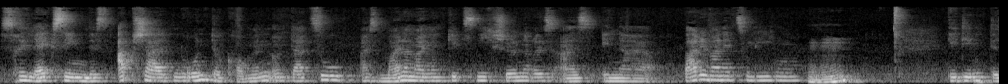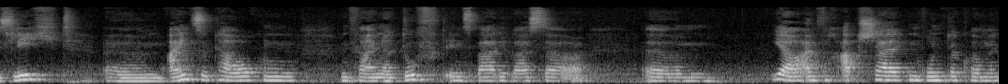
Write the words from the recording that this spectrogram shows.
das Relaxing, das Abschalten, Runterkommen. Und dazu, also meiner Meinung nach, gibt es nichts Schöneres, als in einer Badewanne zu liegen, mhm gedimmtes Licht, ähm, einzutauchen, ein feiner Duft ins Badewasser, ähm, Ja, einfach abschalten, runterkommen.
